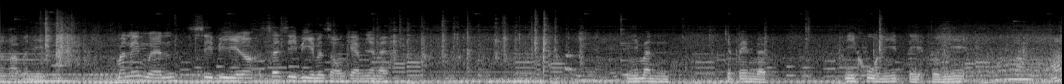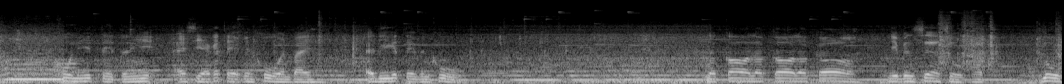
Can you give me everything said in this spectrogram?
นะครับอันนี้ มันไม่เหมือน CB เนาะถ้า CB มันสองแคมใช่ไหมนี่มันจะเป็นแบบนี่คู่นี้เตะตัวนี้ คู่นี้เตะตัวนี้ ไอเสียก็เตะเป็นคู่กันไป ไอดีก็เตะเป็นคู่ แล้วก็แล้วก็แล้วก็นี่เป็นเสื้อสูบครับ ลูก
